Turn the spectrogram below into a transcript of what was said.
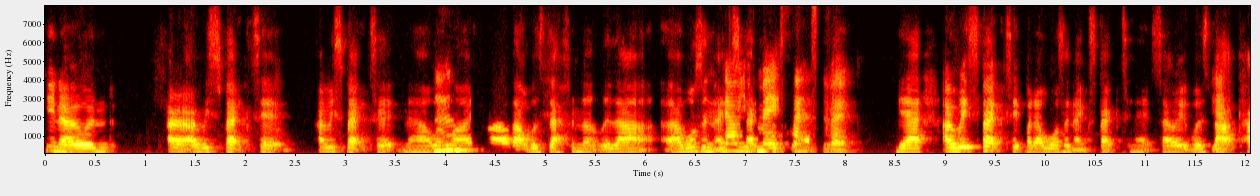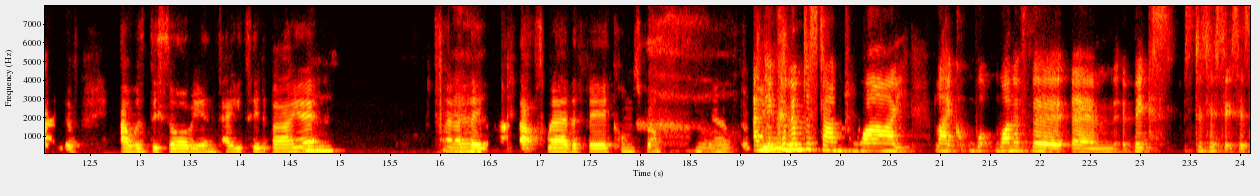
you know, and I, I respect it. I respect it now. And Mm. like, wow, that was definitely that. I wasn't Now you've made sense of it. Yeah i respect it but i wasn't expecting it so it was Yeah. that kind of i was disorientated by it Mhm. and i think that's where the fear comes from you know and you can children. understand why like w- one of the um big s- statistics is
